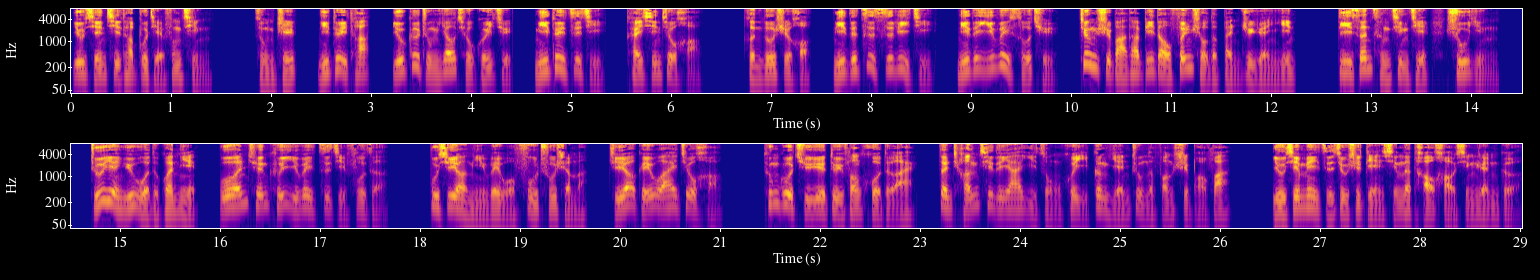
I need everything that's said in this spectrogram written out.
又嫌弃他不解风情。总之，你对他有各种要求规矩，你对自己开心就好。很多时候，你的自私利己，你的一味索取，正是把他逼到分手的本质原因。第三层境界，输赢。着眼于我的观念，我完全可以为自己负责，不需要你为我付出什么，只要给我爱就好。通过取悦对方获得爱，但长期的压抑总会以更严重的方式爆发。有些妹子就是典型的讨好型人格，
